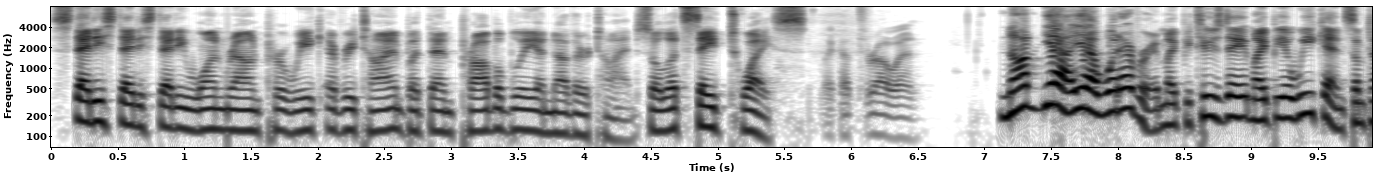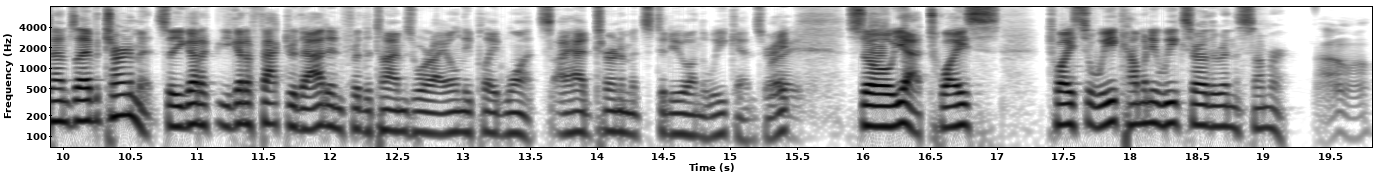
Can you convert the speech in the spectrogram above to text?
steady, steady, steady, one round per week every time, but then probably another time. So let's say twice. Like a throw in. Not yeah, yeah, whatever. It might be Tuesday, it might be a weekend. Sometimes I have a tournament. So you got to you got to factor that in for the times where I only played once. I had tournaments to do on the weekends, right? Right. So yeah, twice twice a week. How many weeks are there in the summer? I don't know.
